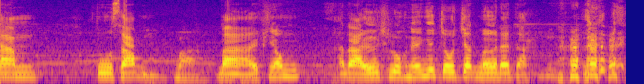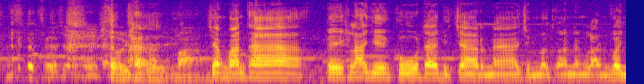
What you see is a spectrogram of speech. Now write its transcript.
តាមទូរស័ព្ទបាទបាទហើយខ្ញុំអាដារឿងឆ្លោះគ្នាយើងចូលចិត្តមើលដែរតាអូខេបាទអញ្ចឹងបានថាពេលខ្លះយើងគួរតែពិចារណា ចំណុចអស់នឹងឡើងវិញ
